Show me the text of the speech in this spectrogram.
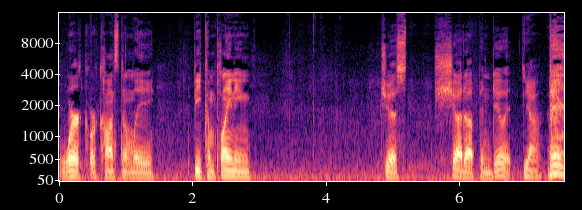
work or constantly be complaining just shut up and do it. Yeah, and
